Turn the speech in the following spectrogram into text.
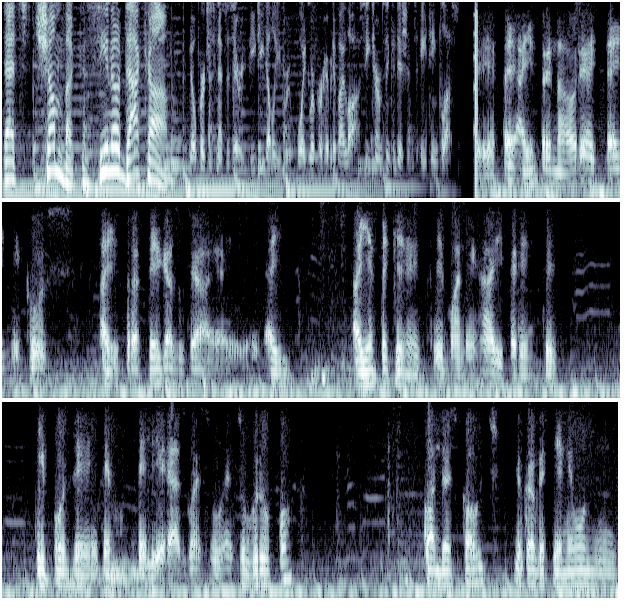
That's chumbacasino.com. No purchase necessary. VGW Group. Void were prohibited by law. See terms and conditions. 18 plus. Eh, Hay entrenadores, hay técnicos, hay estrategas, o sea, hay, hay, hay gente que, que maneja diferentes tipos de, de- de liderazgo en su, en su grupo. Cuando es coach, yo creo que tiene un,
